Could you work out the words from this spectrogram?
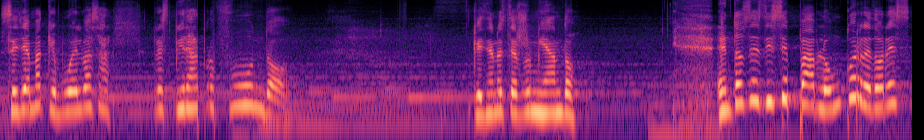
Se llama que vuelvas a respirar profundo. Que ya no estés rumiando. Entonces dice Pablo, un corredor es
